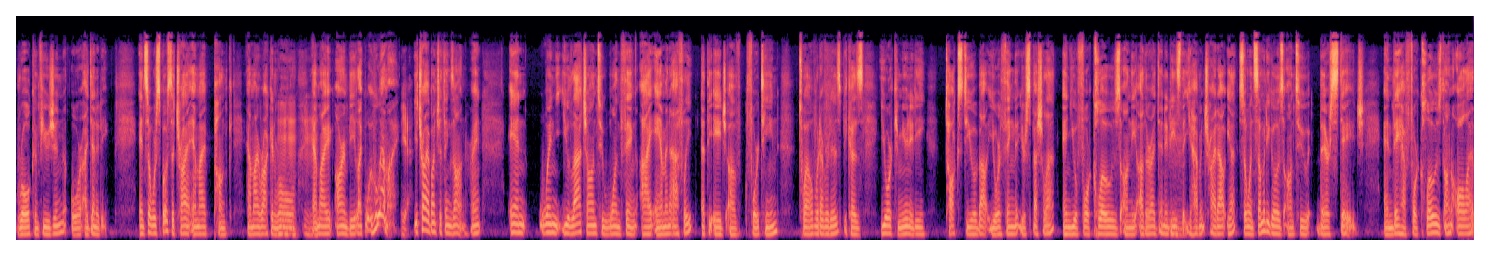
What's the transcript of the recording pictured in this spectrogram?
role confusion, or identity. And so we're supposed to try am I punk? Am I rock and roll? Mm-hmm, mm-hmm. Am I R&B? Like wh- who am I? Yeah. You try a bunch of things on, right? And when you latch on to one thing, I am an athlete at the age of 14, 12, whatever it is, because your community talks to you about your thing that you're special at and you'll foreclose on the other identities mm. that you haven't tried out yet. So when somebody goes onto their stage and they have foreclosed on all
